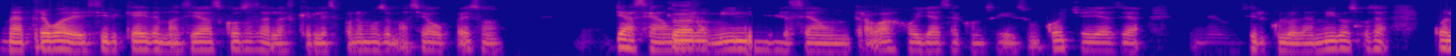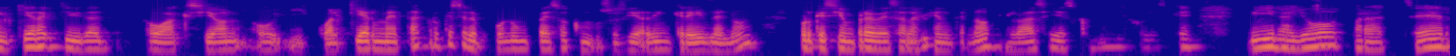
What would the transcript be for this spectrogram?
me atrevo a decir que hay demasiadas cosas a las que les ponemos demasiado peso. Ya sea una familia, ya sea un trabajo, ya sea conseguirse un coche, ya sea tener un círculo de amigos, o sea, cualquier actividad o acción o, y cualquier meta, creo que se le pone un peso como sociedad increíble, ¿no? Porque siempre ves a la gente, ¿no? Que lo hace y es como, híjole, es que, mira, yo para ser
